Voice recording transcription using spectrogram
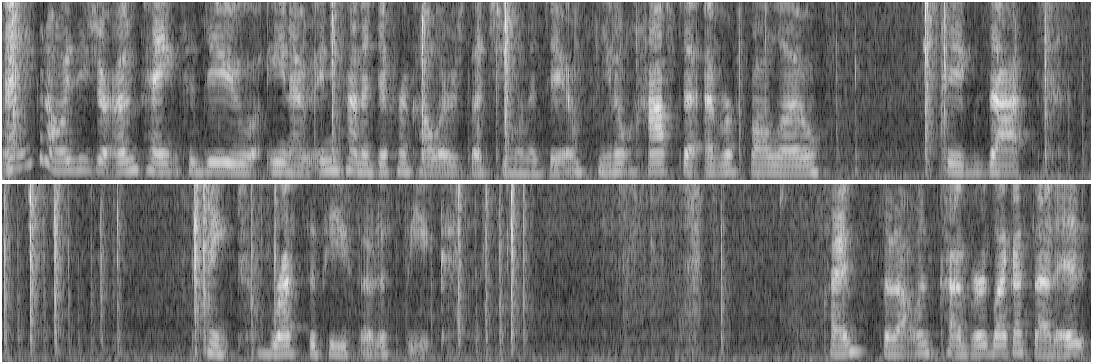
And you can always use your own paint to do, you know, any kind of different colors that you want to do. You don't have to ever follow the exact paint recipe, so to speak. Okay, so that one's covered. Like I said, it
